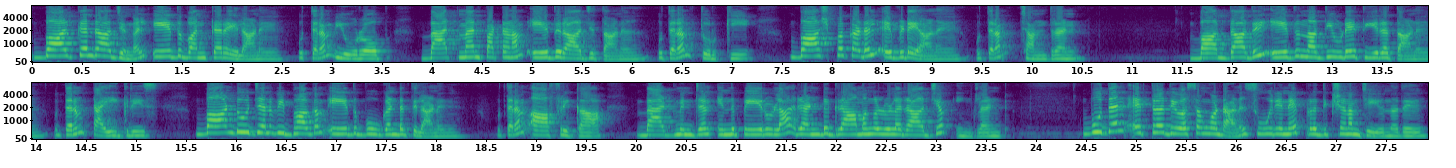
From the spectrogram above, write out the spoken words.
ബാൽക്കൻ രാജ്യങ്ങൾ ഏത് വൻകരയിലാണ്? ഉത്തരം യൂറോപ്പ്. ബാറ്റ്മാൻ പട്ടണം ഏത് രാജ്യത്താണ്? ഉത്തരം തുർക്കി. ബാഷ്പക്കടൽ എവിടെയാണ്? ഉത്തരം ചന്ദ്രൻ. ബാഗ്ദാദ് ഏത് നദിയുടെ തീരത്താണ്? ഉത്തരം ടൈഗ്രീസ്. ബാണ്ടു ജനവിഭാഗം ഏത് ഭൂഖണ്ഡത്തിലാണ്? ഉത്തരം ആഫ്രിക്ക. ബാഡ്മിന്റൺ എന്ന് പേരുള്ള രണ്ട് ഗ്രാമങ്ങളുള്ള രാജ്യം ഇംഗ്ലണ്ട്. ബുധൻ എത്ര ദിവസം കൊണ്ടാണ് സൂര്യനെ പ്രദക്ഷിണം ചെയ്യുന്നത്?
